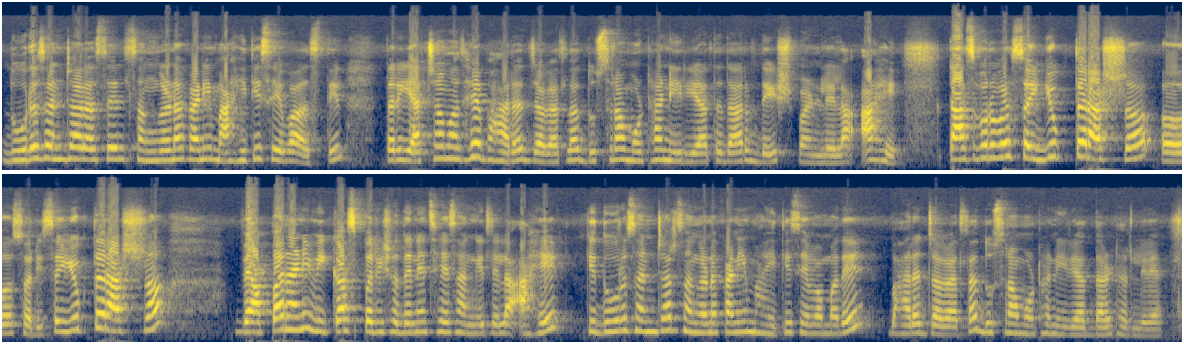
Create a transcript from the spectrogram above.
दूरसंचार असेल संगणक आणि माहिती सेवा असतील तर याच्यामध्ये भारत जगातला दुसरा मोठा निर्यातदार देश बनलेला आहे. त्याचबरोबर संयुक्त राष्ट्र सॉरी संयुक्त राष्ट्र व्यापार आणि विकास परिषदेनेच हे सांगितलेलं आहे की दूरसंचार संगणक आणि माहिती सेवामध्ये भारत जगातला दुसरा मोठा निर्यातदार ठरलेला आहे.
